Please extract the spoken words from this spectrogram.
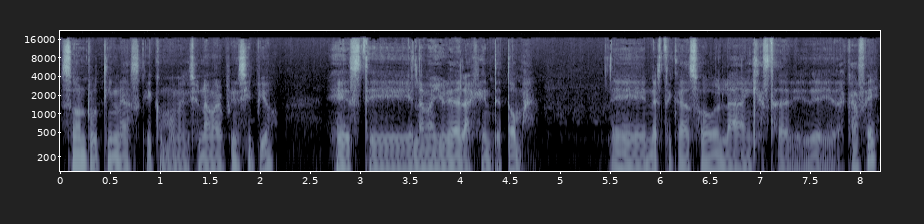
son rutinas que como mencionaba al principio, este, la mayoría de la gente toma. eh, en este caso la ingesta de, café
